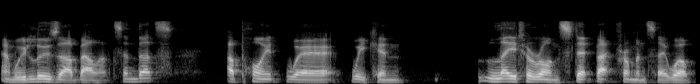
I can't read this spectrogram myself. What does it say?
and we lose our balance. And that's a point where we can later on step back from and say, well,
